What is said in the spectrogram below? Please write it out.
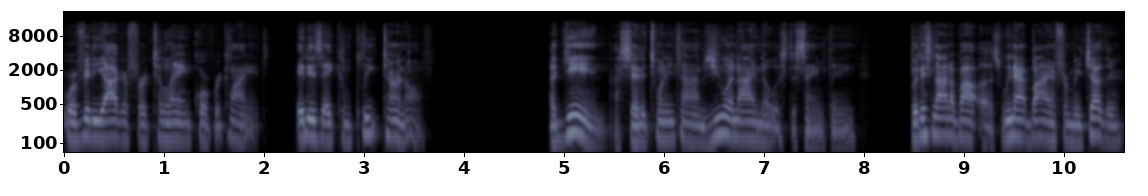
or videographer to land corporate clients. It is a complete turnoff. Again, I said it 20 times. You and I know it's the same thing, but it's not about us. We're not buying from each other.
